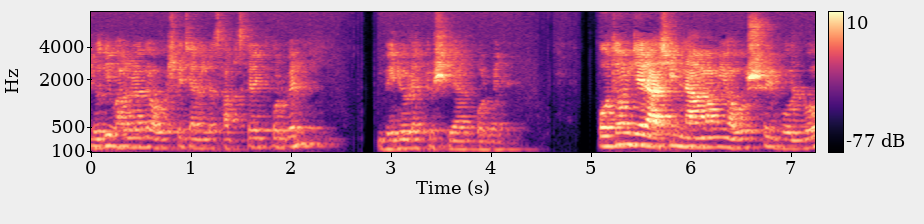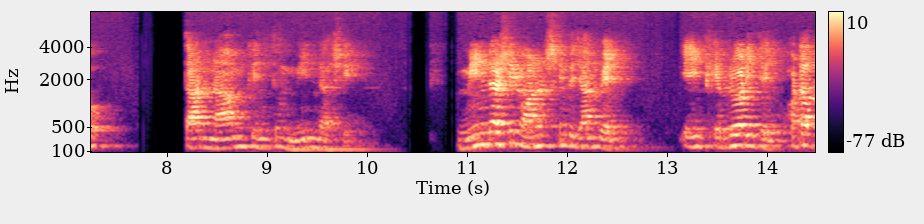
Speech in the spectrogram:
যদি ভালো লাগে অবশ্যই চ্যানেলটা সাবস্ক্রাইব করবেন, ভিডিওটা একটু শেয়ার করবেন। প্রথম যে রাশির নাম আমি অবশ্যই বলব, তার নাম কিন্তু মীন রাশি। মীন রাশির মানুষ কিন্তু জানবেন এই ফেব্রুয়ারিতে হঠাৎ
